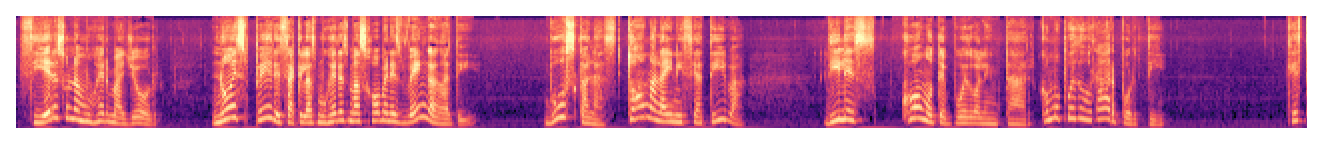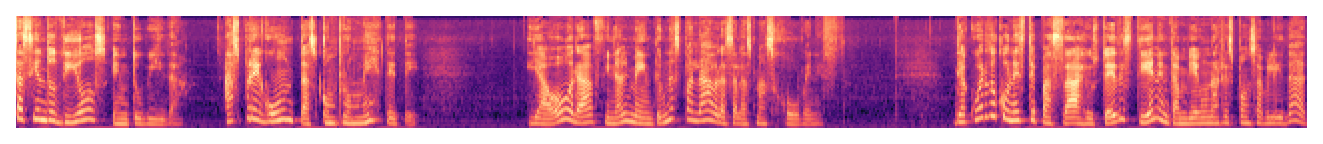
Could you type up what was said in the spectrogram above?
si eres una mujer mayor, no esperes a que las mujeres más jóvenes vengan a ti. Búscalas, toma la iniciativa. Diles cómo te puedo alentar, cómo puedo orar por ti. ¿Qué está haciendo Dios en tu vida? Haz preguntas, comprométete. Y ahora, finalmente, unas palabras a las más jóvenes. De acuerdo con este pasaje, ustedes tienen también una responsabilidad.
